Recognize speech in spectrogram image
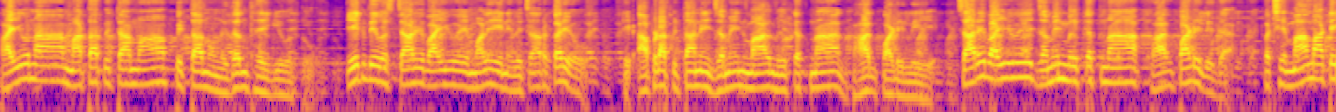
ભાઈઓના માતા પિતામાં પિતાનું નિધન થઈ ગયું હતું. એક દિવસ ચારે ભાઈઓએ મળીને વિચાર કર્યો કે આપણા પિતાની જમીન માલ મિલકતના ભાગ પાડી લઈએ. ચારે ભાઈઓએ જમીન મિલકતના ભાગ પાડી લીધા. પછી મા માટે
